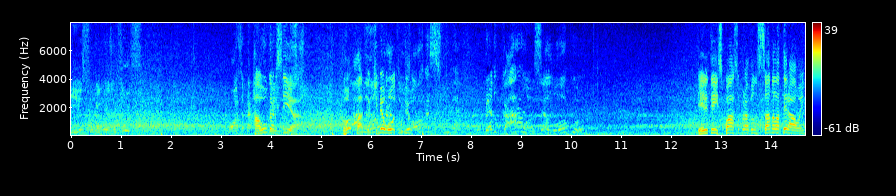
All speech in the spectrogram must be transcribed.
Isso, Gabriel Jesus. Nossa, pra que Raul Garcia. Opa, Ah, teu time é o outro, viu? Joga assim, velho. O pé do cara, mano. Você é louco. Ele tem espaço para avançar na lateral, hein?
